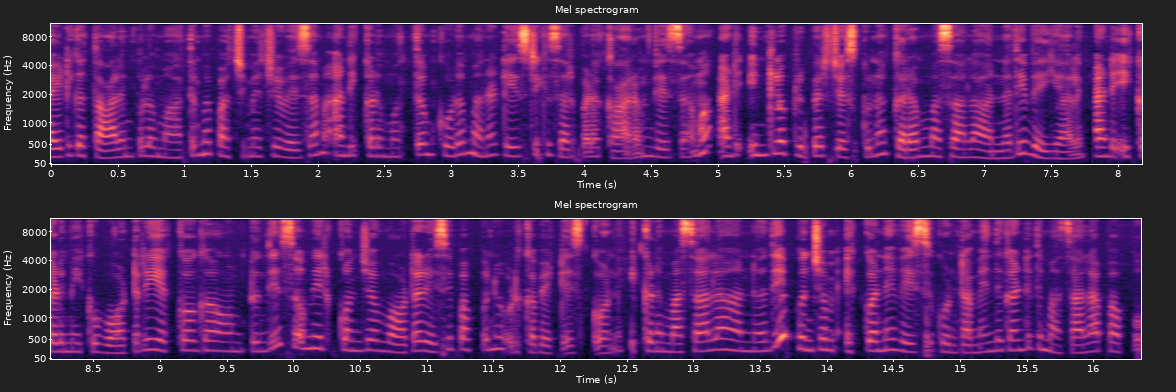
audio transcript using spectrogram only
లైట్గా తాలింపులో మాత్రమే పచ్చిమిర్చి వేసాం. అండ్ ఇక్కడ మొత్తం కూడా మన టేస్ట్కి సరిపడా కారం వేసాము. అండ్ ఇంట్లో ప్రిపేర్ చేసుకున్న గరం మసాలా అన్నది వేయాలి. అండ్ ఇక్కడ మీకు వాటర్ ఎక్కువగా ఉంటుంది. సో మీరు కొంచెం వాటర్ వేసి పప్పుని ఉడకబెట్టేసుకోండి. ఇక్కడ మసాలా అన్నది కొంచెం ఎక్కువనే వేసుకుంటాం. ఎందుకంటే ఇది మసాలా పప్పు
